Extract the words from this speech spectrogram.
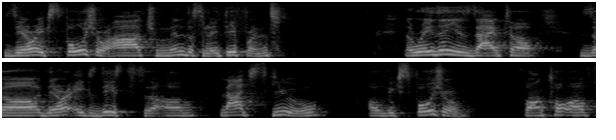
their exposure are tremendously different. The reason is that uh, the there exists a um, large scale of exposure from top of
